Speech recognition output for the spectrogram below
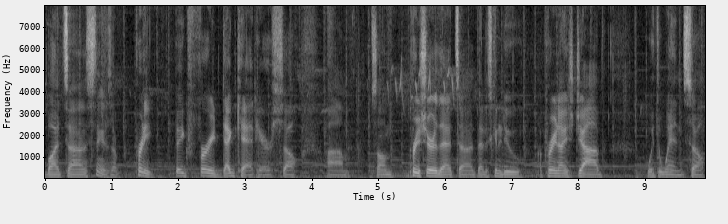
But uh, this thing is a pretty big furry dead cat here. So, um, so I'm pretty sure that, uh, that it's gonna do a pretty nice job with the wind. So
